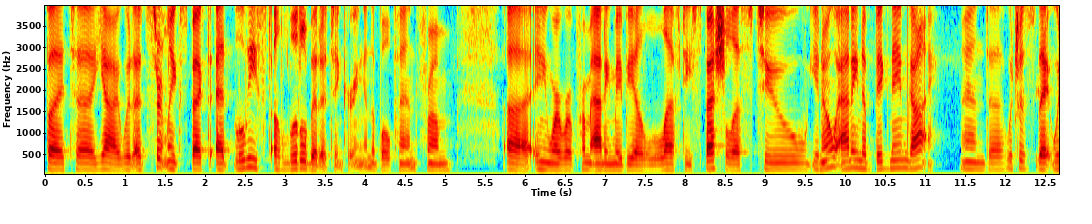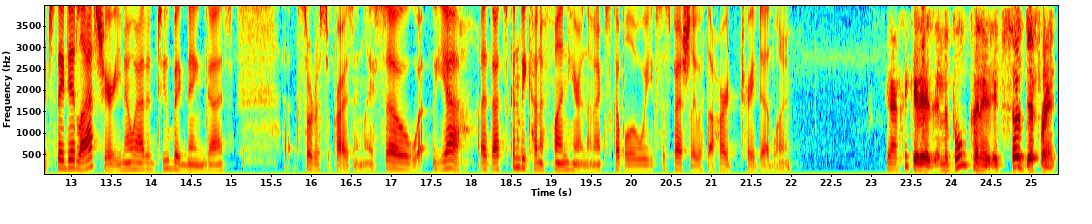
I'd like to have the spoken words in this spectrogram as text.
But uh, yeah, I would I'd certainly expect at least a little bit of tinkering in the bullpen from uh, anywhere from adding maybe a lefty specialist to you know adding a big name guy, and uh, which is they, which they did last year. You know, added two big name guys. Sort of surprisingly. So, yeah, uh, that's going to be kind of fun here in the next couple of weeks, especially with the hard trade deadline. Yeah, I think it is. And the bullpen, it's so different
